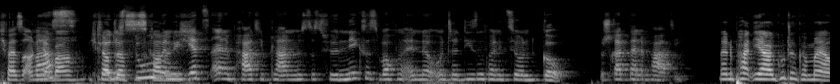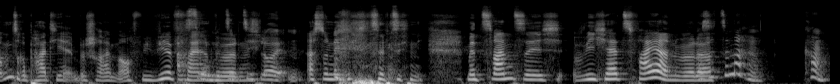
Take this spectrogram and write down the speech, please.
Ich weiß auch nicht, Was aber ich glaube, das würdest ist du, gerade wenn du nicht. jetzt eine Party planen müsstest für nächstes Wochenende unter diesen Konditionen, go. Beschreib deine Party. Meine Party, ja gut, dann können wir ja unsere Party beschreiben, auch wie wir Ach so, feiern mit würden. 70 Leuten. Ach so, nee, mit 70 nicht. Mit 20, wie ich jetzt feiern Was würde. willst du machen? Komm.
